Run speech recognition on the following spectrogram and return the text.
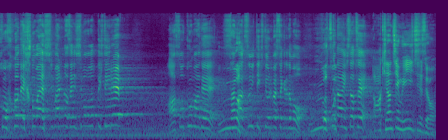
ここで小林麻里乃選手も戻ってきている。あそこまで差がついてきておりましたけれどもここ段一つ。あーキナンチームいい位置ですよ。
